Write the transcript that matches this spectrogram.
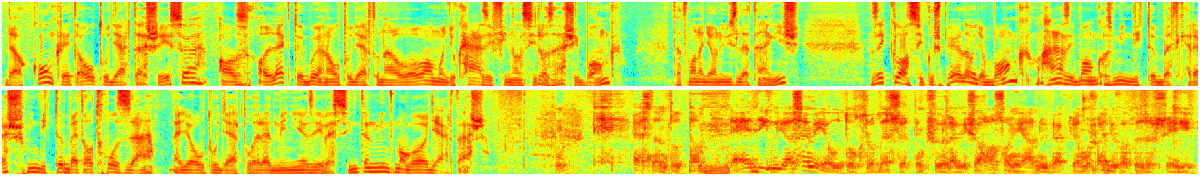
De a konkrét autógyártás része az a legtöbb olyan autógyártónál, ahol van mondjuk házi finanszírozási bank, tehát van egy olyan üzletág is, ez egy klasszikus példa, hogy a bank, a házi bank az mindig többet keres, mindig többet ad hozzá egy autógyártó eredményéhez éves szinten, mint maga a gyártás. Hm. Ezt nem tudtam. De eddig ugye a személyautókról beszéltünk főleg, és a haszonjárművekről. Most adjuk a közösségi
